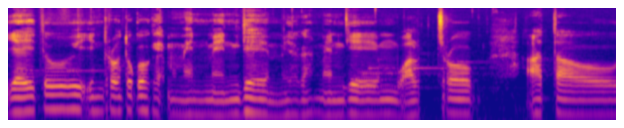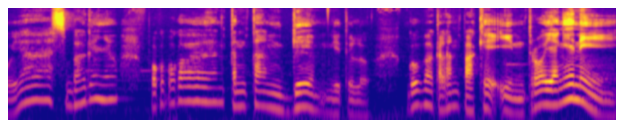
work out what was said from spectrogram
yaitu intro untuk gue kayak main-main game ya kan? Main game walkthrough atau ya sebagainya. Pokok-pokok yang tentang game gitu loh. Gue bakalan pakai intro yang ini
